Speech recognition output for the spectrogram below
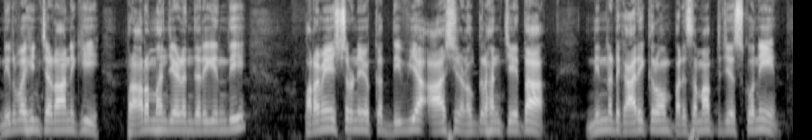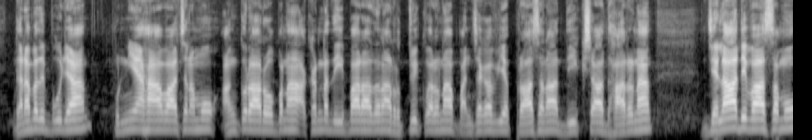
నిర్వహించడానికి ప్రారంభం చేయడం జరిగింది. పరమేశ్వరుని యొక్క దివ్య ఆశీర్ అనుగ్రహం చేత నిన్నటి కార్యక్రమం పరిసమాప్తి చేసుకొని గణపతి పూజ పుణ్యాహవాచనము అంకురారోపణ అఖండ దీపారాధన ఋత్విక్వరణ పంచగవ్య ప్రాసన దీక్షాధారణ జలాదివాసము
